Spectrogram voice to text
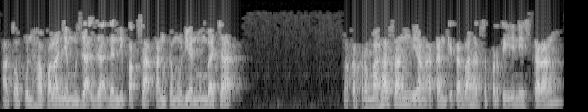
ataupun hafalannya muzakza dan dipaksakan kemudian membaca. Maka perbahasan yang akan kita bahas seperti ini sekarang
